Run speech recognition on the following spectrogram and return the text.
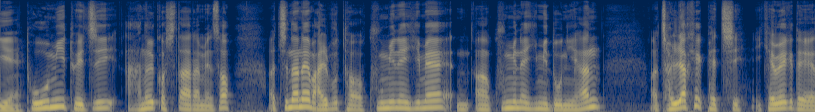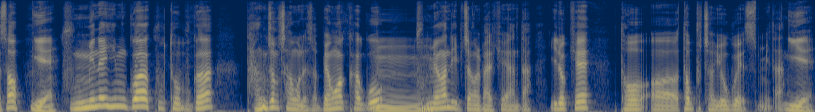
예. 도움이 되지 않을 것이다라면서 어, 지난해 말부터 국민의힘의 어, 국민의힘이 논의한 어, 전략핵 배치 이 계획에 대해서 예. 국민의힘과 국토부가 당정 차원에서 명확하고 음. 분명한 입장을 밝혀야 한다. 이렇게 더 어, 덧붙여 요구했습니다. 예.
